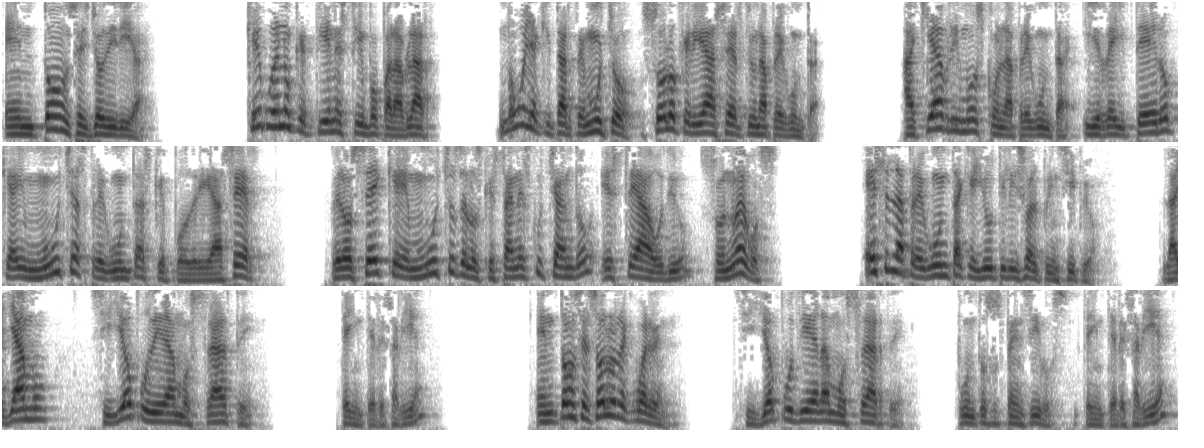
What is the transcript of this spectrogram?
entonces yo diría, qué bueno que tienes tiempo para hablar. No voy a quitarte mucho, solo quería hacerte una pregunta. Aquí abrimos con la pregunta y reitero que hay muchas preguntas que podría hacer, pero sé que muchos de los que están escuchando este audio son nuevos. Esa es la pregunta que yo utilizo al principio. La llamo, si yo pudiera mostrarte, ¿te interesaría? Entonces solo recuerden, si yo pudiera mostrarte puntos suspensivos, ¿te interesaría?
